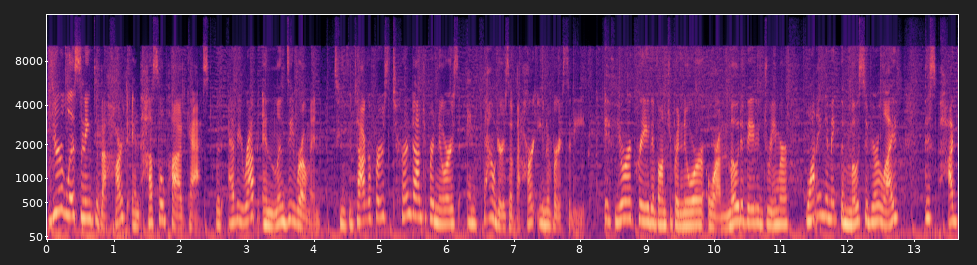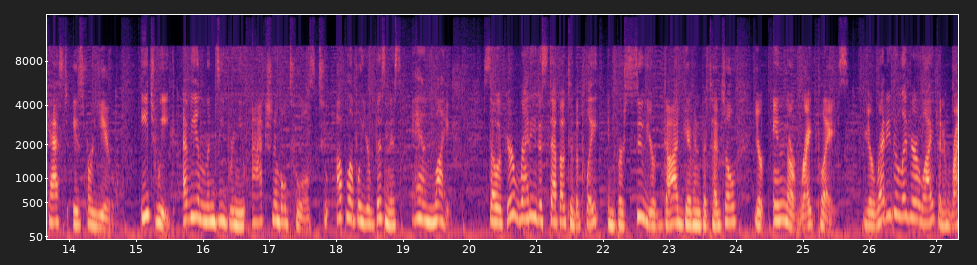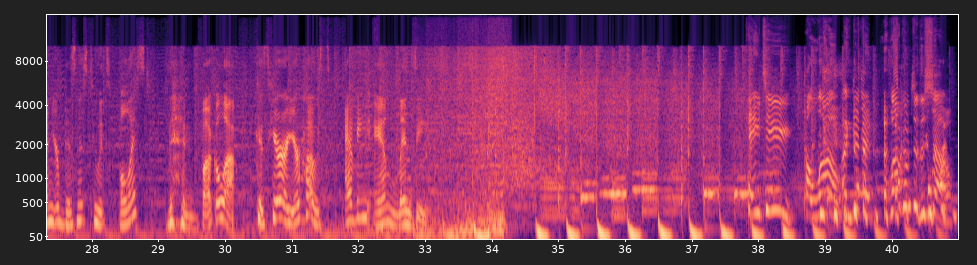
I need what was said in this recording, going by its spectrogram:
You're listening to the Heart and Hustle podcast with Evie Rupp and Lindsey Roman, two photographers turned entrepreneurs and founders of the Heart University. If you're a creative entrepreneur or a motivated dreamer wanting to make the most of your life, this podcast is for you. Each week, Evie and Lindsey bring you actionable tools to uplevel your business and life. So if you're ready to step up to the plate and pursue your God given potential, you're in the right place. You're ready to live your life and run your business to its fullest? Then buckle up, because here are your hosts, Evie and Lindsey. KT, hello again. Welcome to the show.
